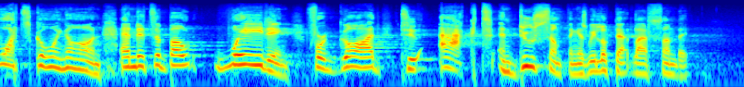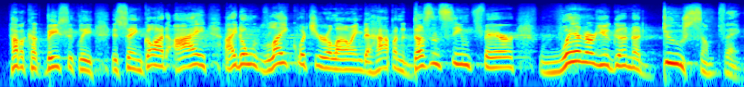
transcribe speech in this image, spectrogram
what's going on. And it's about waiting for God to act and do something, as we looked at last Sunday. Habakkuk basically is saying, God, I, I don't like what you're allowing to happen. It doesn't seem fair. When are you going to do something?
